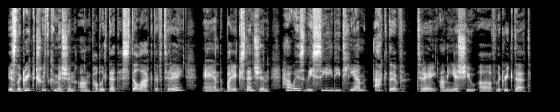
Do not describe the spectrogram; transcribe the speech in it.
Is the Greek Truth Commission on Public Debt still active today? And by extension, how is the CADTM active today on the issue of the Greek debt?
